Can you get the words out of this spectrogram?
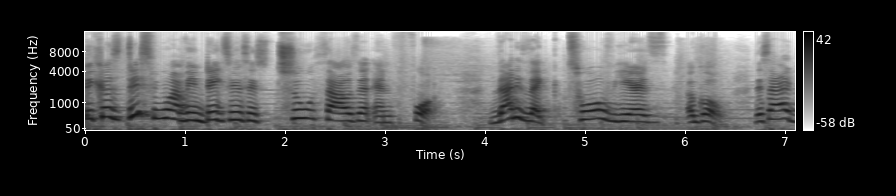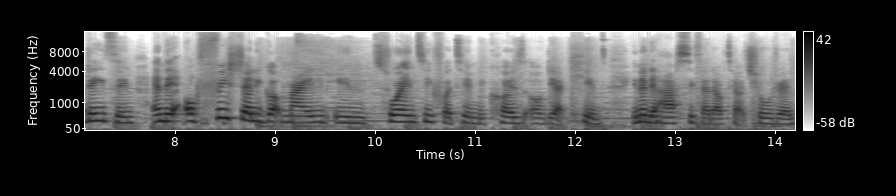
because these people have been dating since 2004. That is like 12 years ago. They started dating and they officially got married in 2014 because of their kids. You know, they have six adopted children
